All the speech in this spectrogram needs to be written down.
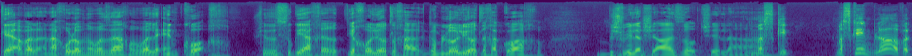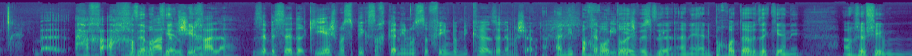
כן, אבל אנחנו לא מדברים על זה, אנחנו מדברים על אין כוח. שזה סוגיה אחרת. יכול להיות לך, גם לא להיות לך כוח בשביל השעה הזאת של ה... מסכים. מסכים, לא, אבל הח- החבורה מקל, תמשיך כן. הלאה, זה בסדר, כי יש מספיק שחקנים נוספים במקרה הזה למשל. אני פחות אוהב את. זה, אני, אני פחות אוהב את זה כי אני, אני חושב שאם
